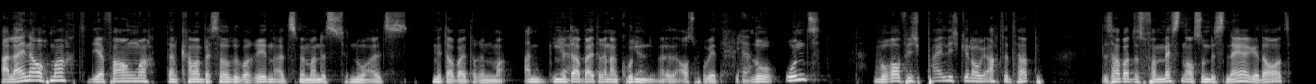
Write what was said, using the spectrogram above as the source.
alleine auch macht, die Erfahrung macht, dann kann man besser darüber reden, als wenn man das nur als Mitarbeiterin an Ja. Mitarbeiterin an Kunden äh, ausprobiert. Ja. So, und worauf ich peinlich genau geachtet habe, deshalb hat das Vermessen auch so ein bisschen länger gedauert.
